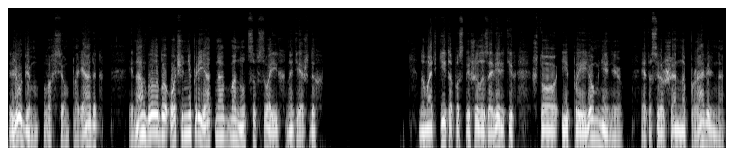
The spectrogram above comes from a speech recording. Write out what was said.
любим во всем порядок, и нам было бы очень неприятно обмануться в своих надеждах». Но мать Кита поспешила заверить их, что и по ее мнению это совершенно правильно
